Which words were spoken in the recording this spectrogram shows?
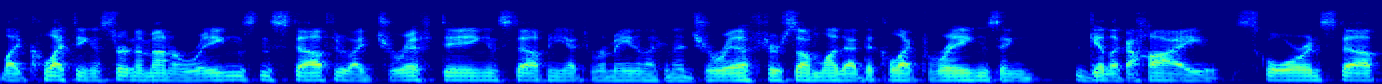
like collecting a certain amount of rings and stuff through like drifting and stuff and you have to remain like in a drift or something like that to collect rings and get like a high score and stuff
